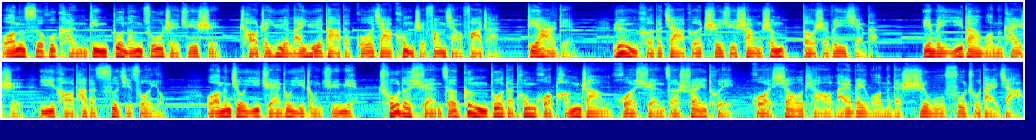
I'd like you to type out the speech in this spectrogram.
我们似乎肯定不能阻止局势朝着越来越大的国家控制方向发展。第二点，任何的价格持续上升都是危险的，因为一旦我们开始依靠它的刺激作用，我们就已卷入一种局面：除了选择更多的通货膨胀，或选择衰退或萧条来为我们的失误付出代价，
